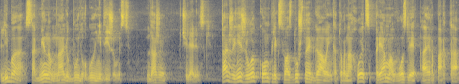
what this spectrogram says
либо с обменом на любую другую недвижимость, даже в Челябинске. Также есть жилой комплекс «Воздушная гавань», который находится прямо возле аэропорта.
